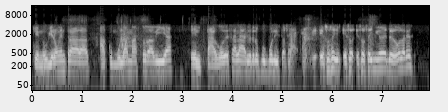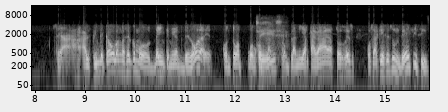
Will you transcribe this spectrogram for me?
que no hubieron entradas, acumula más todavía el pago de salario de los futbolistas, o sea, esos, esos, esos 6 millones de dólares, o sea, al fin de cabo van a ser como 20 millones de dólares con todo con, planillas pagadas, todo eso. O sea que ese es un déficit.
